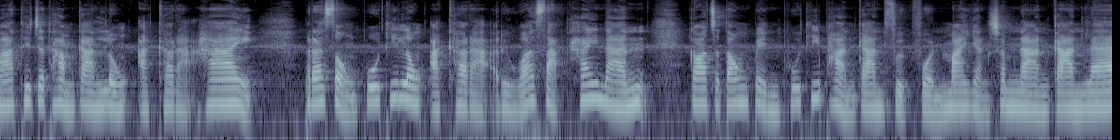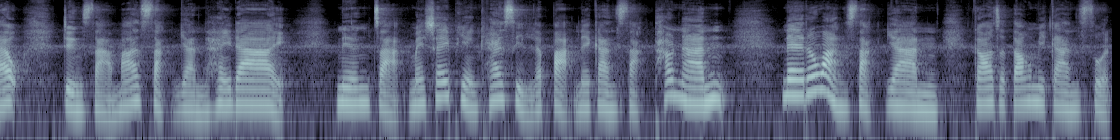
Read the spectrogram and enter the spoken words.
มารถที่จะทำการลงอักขระให้ พระสงฆ์ผู้ที่ลงอักขระหรือว่าสักให้นั้น ก็จะต้องเป็นผู้ที่ผ่านการฝึกฝนมาอย่างชำนาญการแล้ว จึงสามารถสักยันให้ได้ เนื่องจากไม่ใช่เพียงแค่ศิลปะในการสักเท่านั้น ในระหว่างสักยันก็จะต้องมีการสวด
